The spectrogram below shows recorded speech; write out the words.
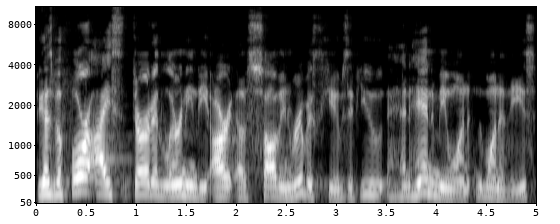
Because before I started learning the art of solving Rubik's Cubes, if you had handed me one, one of these,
